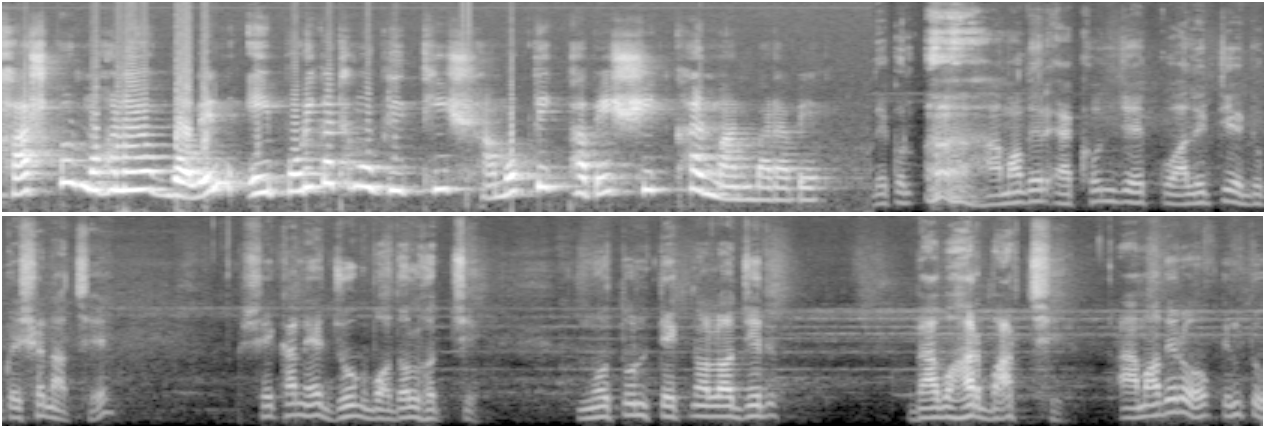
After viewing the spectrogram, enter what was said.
ভাস্কর মহানায়ক বলেন, এই পরিকাঠামো বৃদ্ধি সামগ্রিকভাবে শিক্ষার মান বাড়াবে। দেখুন, আমাদের এখন যে কোয়ালিটি এডুকেশন আছে, সেখানে যুগ বদল হচ্ছে, নতুন টেকনোলজির ব্যবহার বাড়ছে। আমাদেরও কিন্তু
